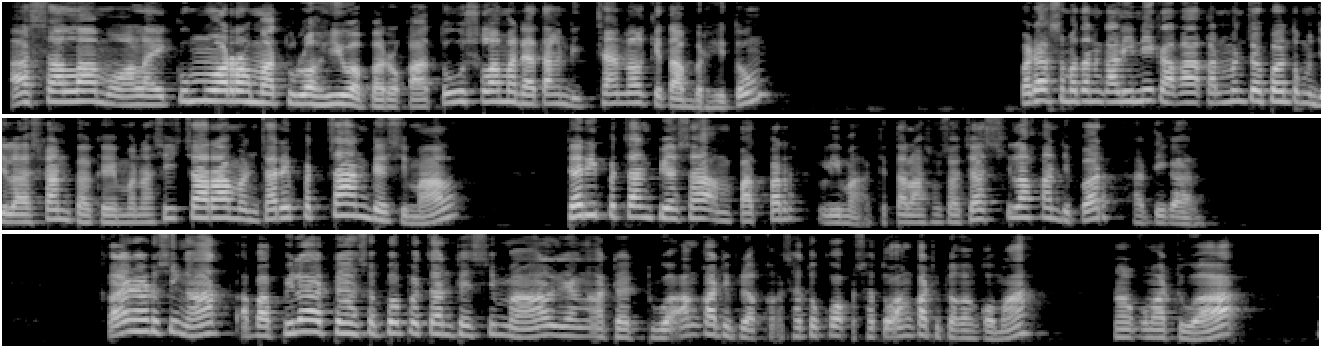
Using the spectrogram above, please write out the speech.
Assalamualaikum warahmatullahi wabarakatuh. Selamat datang di channel kita berhitung. Pada kesempatan kali ini kakak akan mencoba untuk menjelaskan bagaimana sih cara mencari pecahan desimal Dari pecahan biasa 4 per 5 Kita langsung saja silahkan diperhatikan. Kalian harus ingat apabila ada sebuah pecahan desimal yang ada dua angka di belakang satu, satu angka di belakang koma 0,2 0,4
